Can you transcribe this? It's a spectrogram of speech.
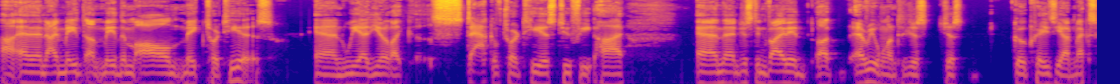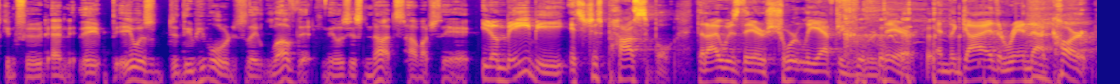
Uh, and then I made, uh, made them all make tortillas. And we had, you know, like a stack of tortillas two feet high. And then just invited uh, everyone to just, just go crazy on Mexican food, and it, it was the people were just, they loved it. It was just nuts how much they ate. You know, maybe it's just possible that I was there shortly after you were there, and the guy that ran that cart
